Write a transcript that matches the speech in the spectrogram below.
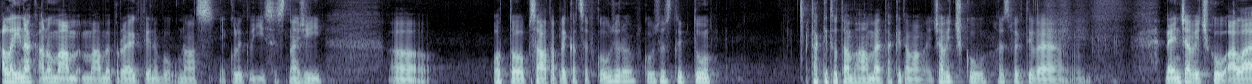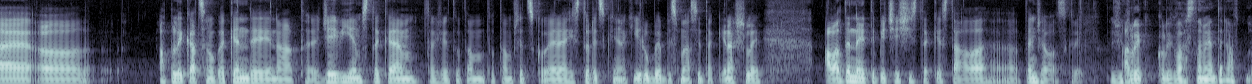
ale jinak ano, máme, máme projekty, nebo u nás několik lidí se snaží uh, o to psát aplikace v Clojure, v Clojure scriptu. Taky to tam máme, taky tam máme Javičku, respektive nejen Javičku, ale uh, aplikace nebo backendy nad JVM stackem, takže to tam, to tam všecko jede. Historicky nějaký Ruby bychom asi taky našli. Ale ten nejtypičnější stack je stále eh, ten JavaScript. Takže kolik, kolik vás tam je teda eh,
